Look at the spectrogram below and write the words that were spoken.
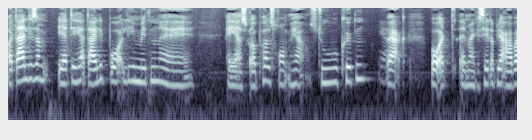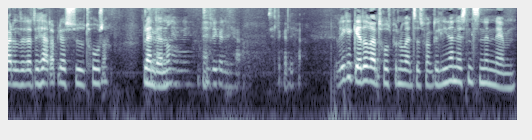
Og der er ligesom ja, det her dejlige bord lige i midten af, af jeres opholdsrum her, stue, køkken, ja. værk, hvor at, at man kan se, at der bliver arbejdet lidt af det her, der bliver syet trusser, blandt det andet. det nemlig. De Ja. ligger lige her. De ligger lige her. Jeg vil ikke have gættet, hvad en trus på nuværende tidspunkt. Det ligner næsten sådan en øhm,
